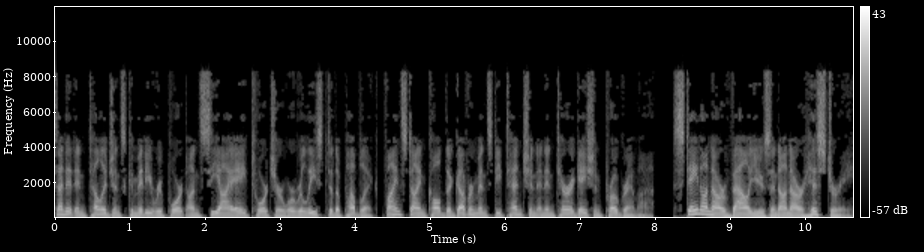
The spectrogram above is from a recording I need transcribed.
Senate Intelligence Committee report on CIA torture were released to the public, Feinstein called the government's detention and interrogation program a "...stain on our values and on our history."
